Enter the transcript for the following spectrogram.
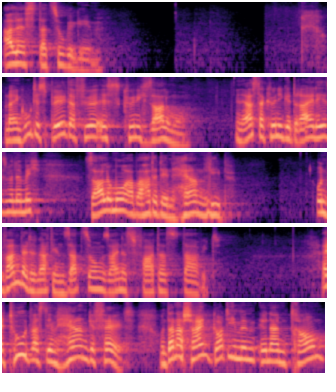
alles dazugegeben. Und ein gutes Bild dafür ist König Salomo. In 1. Könige 3 lesen wir nämlich, Salomo aber hatte den Herrn lieb und wandelte nach den Satzungen seines Vaters David. Er tut, was dem Herrn gefällt. Und dann erscheint Gott ihm in einem Traum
